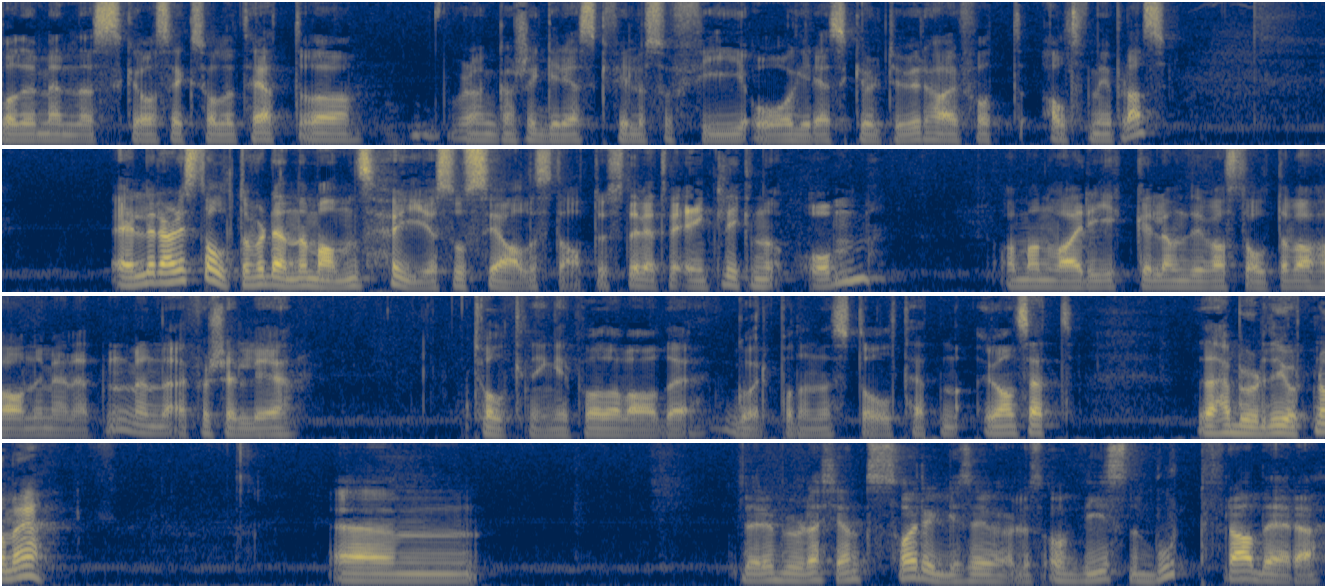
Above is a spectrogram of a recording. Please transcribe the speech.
både menneske og seksualitet, og hvordan kanskje gresk filosofi og gresk kultur har fått altfor mye plass? Eller er de stolte over denne mannens høye sosiale status? Det vet vi egentlig ikke noe om, om han var rik eller om de var stolt av å ha han i menigheten, men det er forskjellige tolkninger på hva det går på, denne stoltheten. Uansett, det her burde de gjort noe med. Um, dere burde ha kjent sorg, sier Høles, og vist bort fra dere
